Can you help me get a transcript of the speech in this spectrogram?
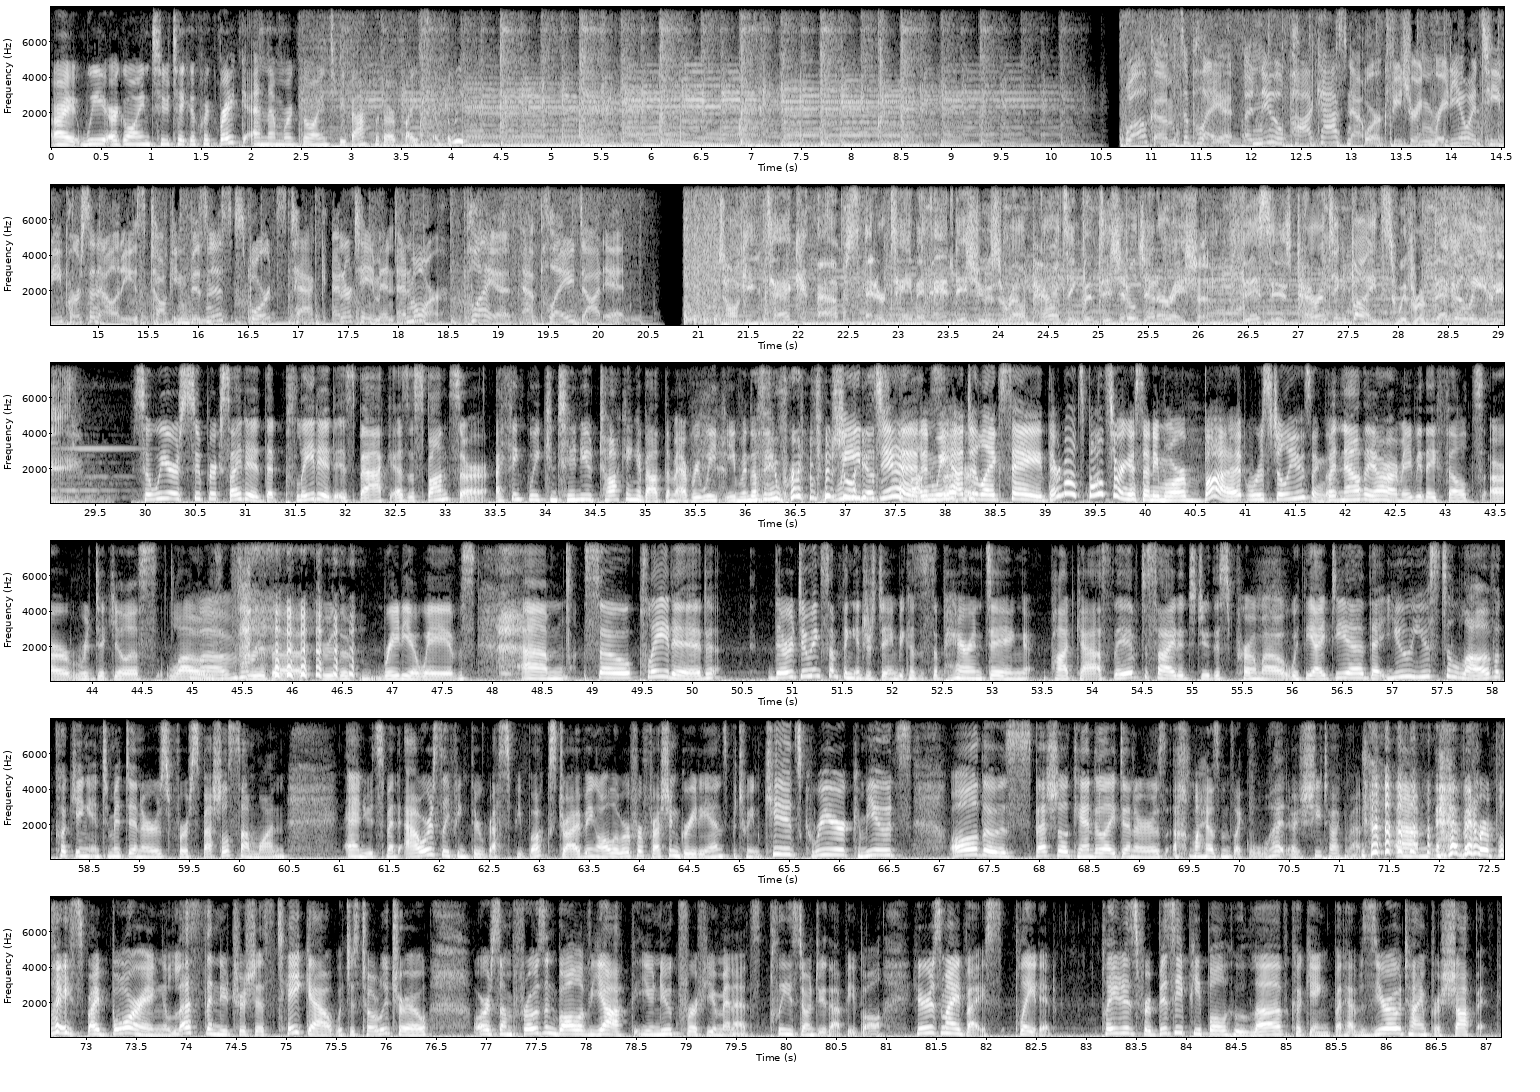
right, we are going to take a quick break and then we're going to be back with our bites of the week. Welcome to Play It, a new podcast network featuring radio and TV personalities talking business, sports, tech, entertainment, and more. Play it at play.it. Talking tech, apps, entertainment, and issues around parenting the digital generation. This is Parenting Bites with Rebecca Levey. So we are super excited that Plated is back as a sponsor. I think we continued talking about them every week, even though they weren't officially We a did, and we had to like say they're not sponsoring us anymore, but we're still using them. But now they are. Maybe they felt our ridiculous love, Love. through the through the radio waves. Um, so plated. They're doing something interesting because it's a parenting podcast. They have decided to do this promo with the idea that you used to love cooking intimate dinners for special someone, and you'd spend hours leafing through recipe books, driving all over for fresh ingredients between kids, career, commutes, all those special candlelight dinners. my husband's like, "What is she talking about?" um, have been replaced by boring, less than nutritious takeout, which is totally true, or some frozen ball of yuck you nuke for a few minutes. Please don't do that, people. Here's my advice: plated. Plated is for busy people who love cooking but have zero time for shopping.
